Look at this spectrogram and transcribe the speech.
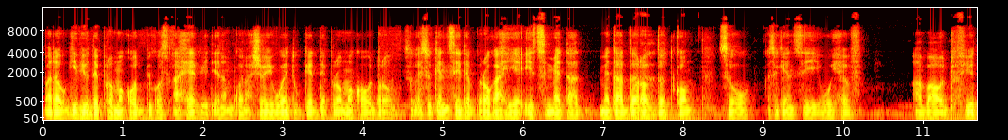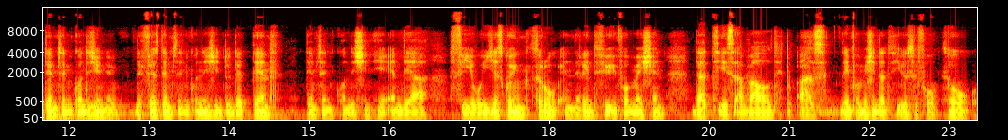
but i'll give you the promo code because i have it and i'm gonna show you where to get the promo code from. So as you can see the broker here is meta metadoro.com so as you can see we have about few terms and condition. The first terms and condition to the 10th terms and condition here and there are few we're just going through and read few information that is available to us the information that is useful so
